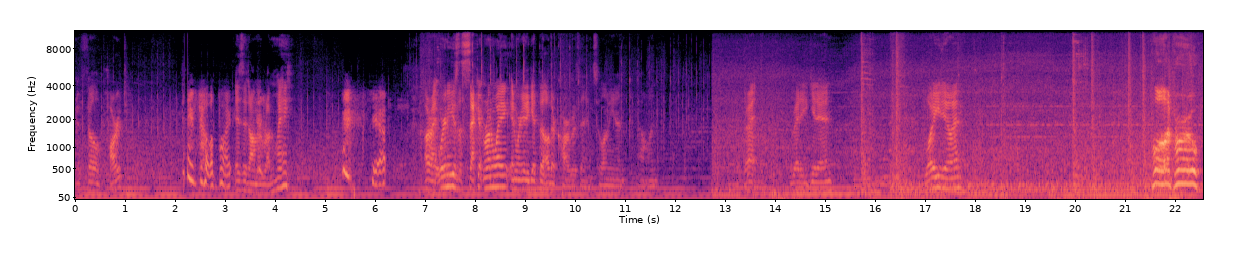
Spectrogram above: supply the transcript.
It fell apart. It fell apart. Is it on the runway? Yeah. All right, we're gonna use the second runway, and we're gonna get the other cargo thing. So let me in that one. All right, ready to get in? What are you doing? Bulletproof.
